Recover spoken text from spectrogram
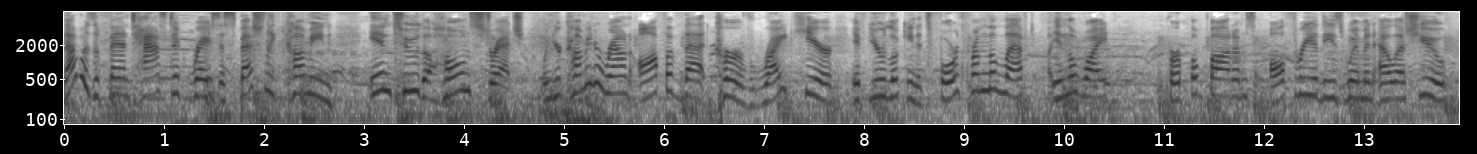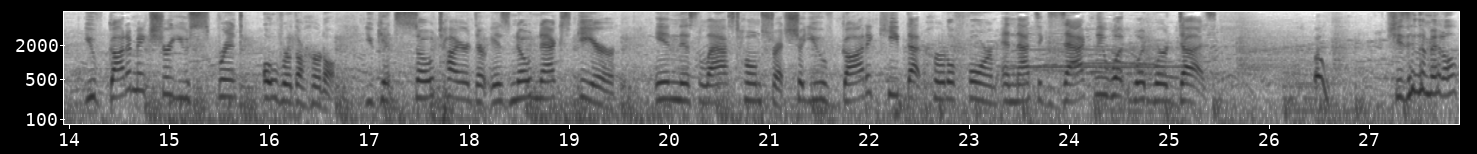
That was a fantastic race, especially coming into the home stretch. When you're coming around off of that curve right here, if you're looking, it's fourth from the left in the white, purple bottoms, all three of these women LSU, you've got to make sure you sprint over the hurdle. You get so tired, there is no next gear in this last home stretch. So you've got to keep that hurdle form, and that's exactly what Woodward does. Woo. She's in the middle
